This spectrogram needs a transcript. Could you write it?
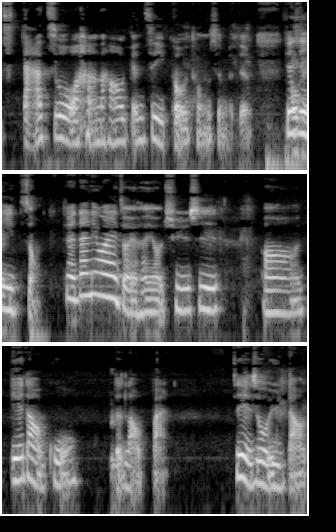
打坐啊，然后跟自己沟通什么的，就是一种。对，但另外一种也很有趣，是，嗯，跌倒过的老板，这也是我遇到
